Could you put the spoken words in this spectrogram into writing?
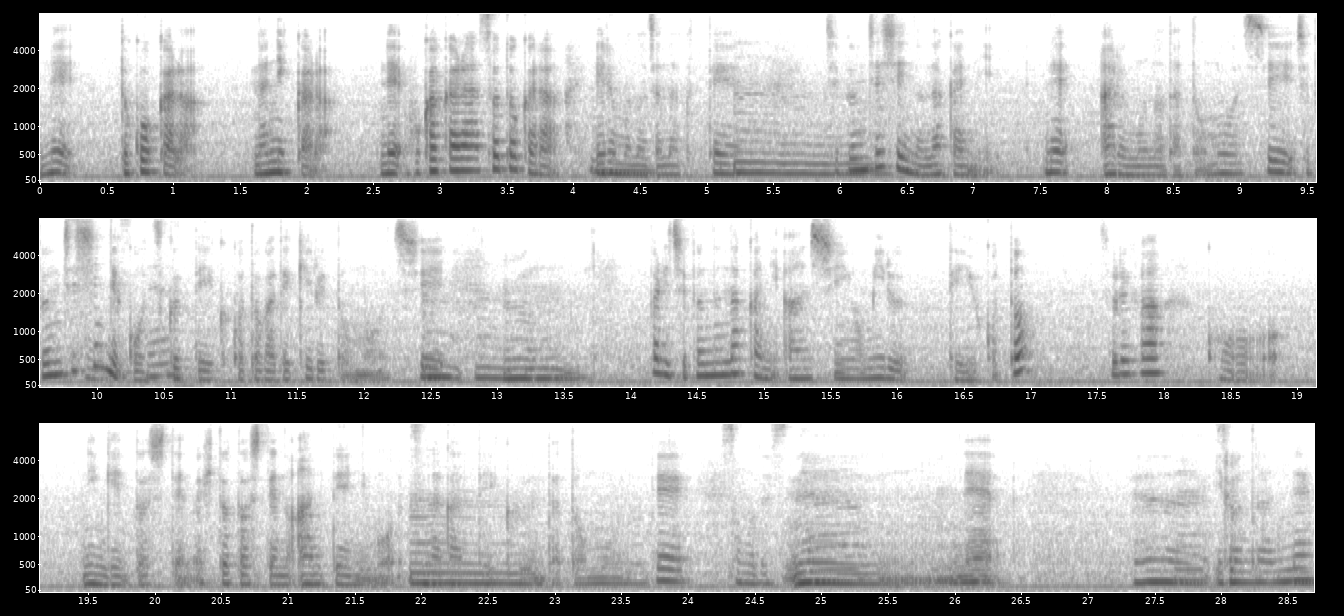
ねどこから何からね他から外から得るものじゃなくて、うん。自分自身の中にねあるものだと思うし自分自身でこう作っていくことができると思うし、うん。やっうんぱり自分の中に安心を見るっていうことそれがこう人間としての人としての安定にもつながっていくんだと思うので、そうですうねん。ねうんねいろんなね、うんうん。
